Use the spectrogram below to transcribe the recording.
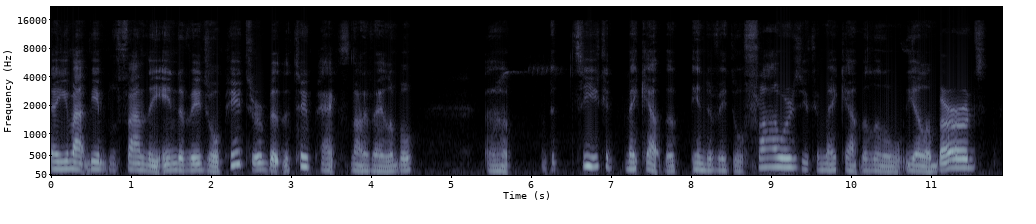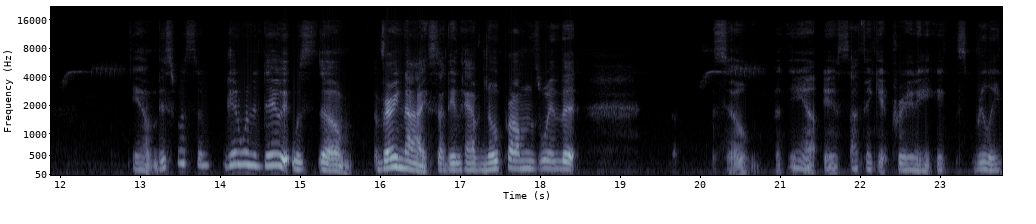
Now you might be able to find the individual picture, but the two-pack's not available. Uh, but see, you could make out the individual flowers. You can make out the little yellow birds. Yeah, this was a good one to do. It was um, very nice. I didn't have no problems with it. So, but yeah, it's I think it pretty. It's really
